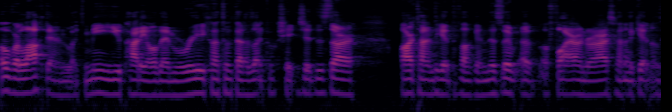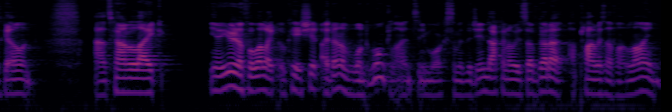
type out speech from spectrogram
over lockdown, like me, you, Paddy, all them really kind of took that as like, oh shit, shit, this is our our time to get the fucking this is a, a fire under ours, kind of getting us going. And it's kind of like, you know, you're enough well, like, okay, shit, I don't have one to one clients anymore because I'm in the gym, that kind of way. So I've got to apply myself online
